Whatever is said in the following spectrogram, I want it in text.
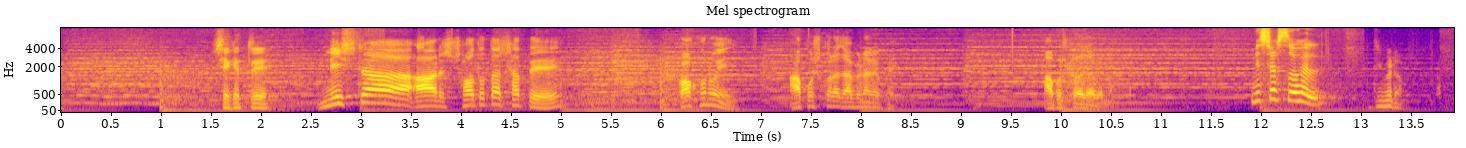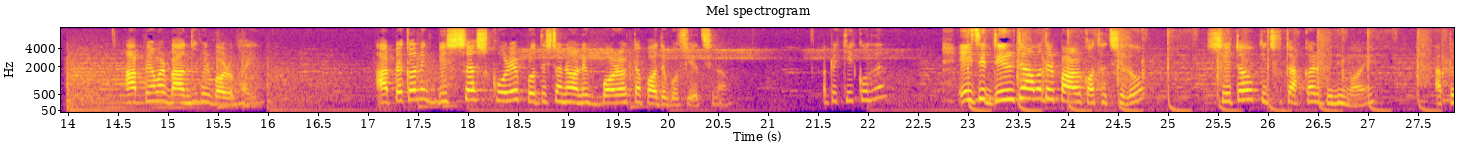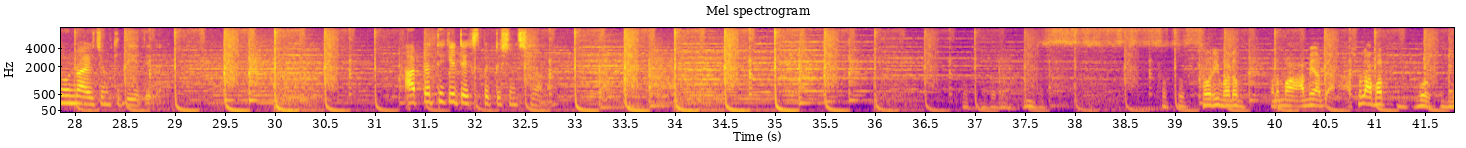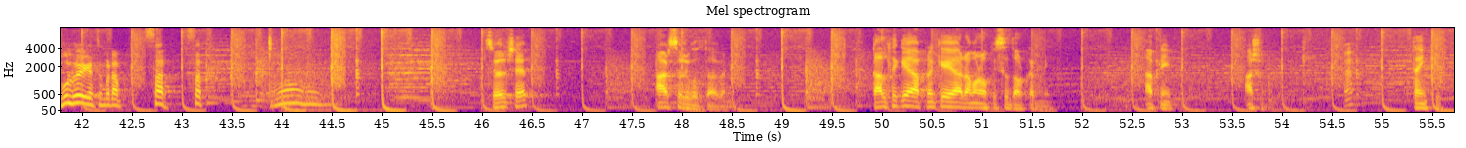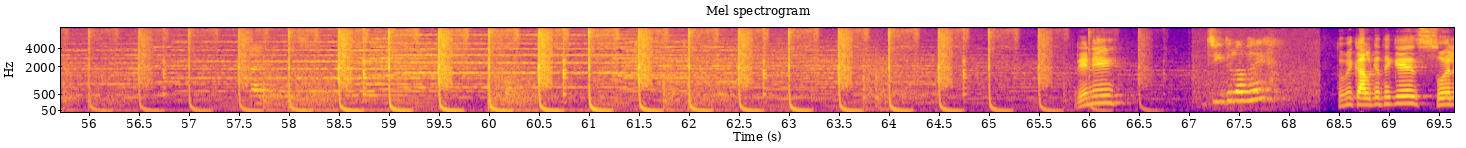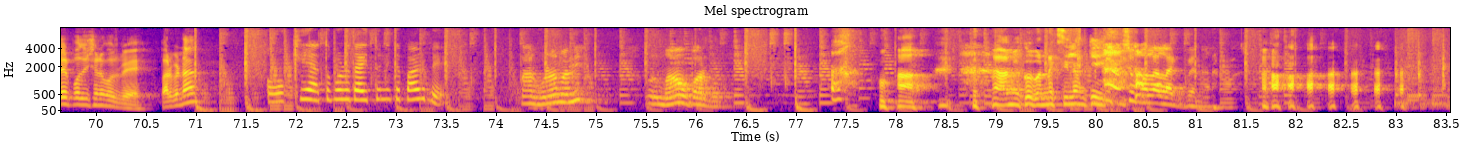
সেক্ষেত্রে নিষ্ঠা আর সততার সাথে কখনোই আপোষ করা যাবে না রে ভাই। আপোষ করা যাবে না। মিস্টার সোহেল জি ম্যাডাম। আপনি আমার বান্ধবীর বড় ভাই। আপনাকে অনেক বিশ্বাস করে প্রতিষ্ঠানে অনেক বড় একটা পদে বসিয়েছিলাম। আপনি কি করলেন? এই যে ডিলটা আমাদের পাওয়ার কথা ছিল সেটাও কিছু টাকার বিনিময়ে আপনি অন্য আরেকজনকে দিয়ে দিলেন। আপনার থেকে এটা এক্সপেকটেশন ছিল না। সরি ম্যাডাম ম্যাডাম আমি আসলে আমার ভুল- ভুল হয়ে গেছে ম্যাডাম স্যার স্যার সোহেল সাহেব আর সরি বলতে হবে না। কাল থেকে আপনাকে আর আমার অফিসে দরকার নেই। আপনি আসুন। Thank you Rini? জি দুলা ভাই? তুমি কালকে থেকে সোহেলের পজিশনে বসবে পারবে না? ওকে এত বড় দায়িত্ব নিতে পারবে? পারব না মানে? ওর মাও পারব। আমি কইবার নাকছিলাম কি? কিছু বলা লাগবে না।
